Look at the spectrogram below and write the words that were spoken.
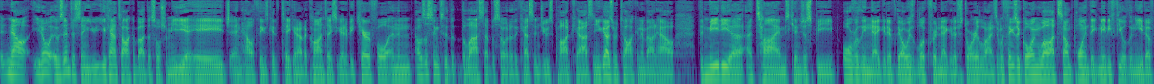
Now, you know, it was interesting. You, you kind of talk about the social media age and how things get taken out of context. You got to be careful. And then I was listening to the, the last episode of the Kess and Juice podcast, and you guys were talking about how the media at times can just be overly negative. They always look for negative storylines. And when things are going well, at some point, they maybe feel the need of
